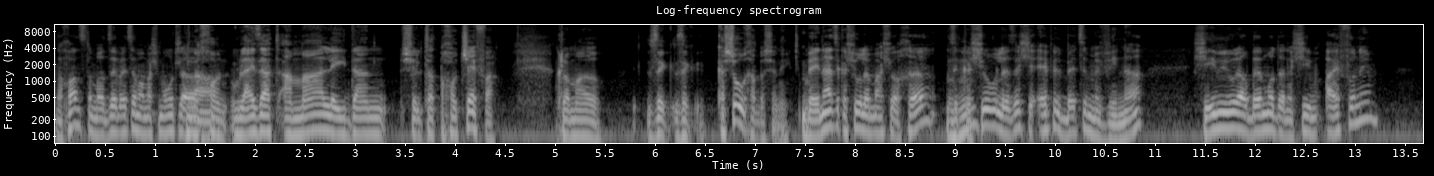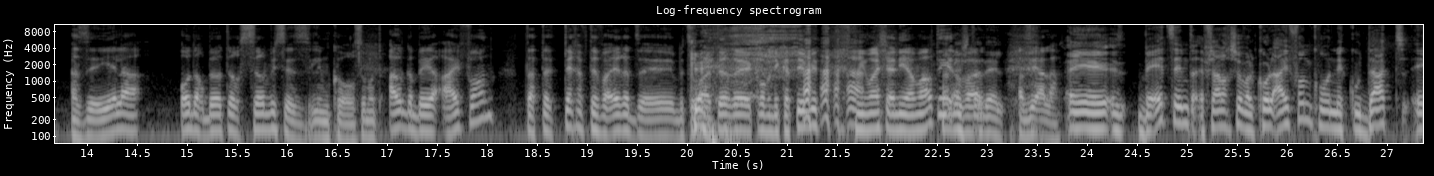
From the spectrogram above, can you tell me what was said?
נכון? זאת אומרת זה בעצם המשמעות ה- נכון. אולי זה התאמה לעידן של קצת פחות שפע. כלומר זה זה קשור אחד בשני. בעיניי זה קשור למשהו אחר. זה קשור לזה שאפל בעצם מבינה שאם יהיו להרבה מאוד אנשים אייפונים אז יהיה לה עוד הרבה יותר services למכור. זאת אומרת על גבי האייפון אתה תכף תבאר את זה בצורה יותר אה, קומוניקטיבית ממה שאני אמרתי אני אבל. אז יאללה. אה, בעצם אפשר לחשוב על כל אייפון כמו נקודת אה,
